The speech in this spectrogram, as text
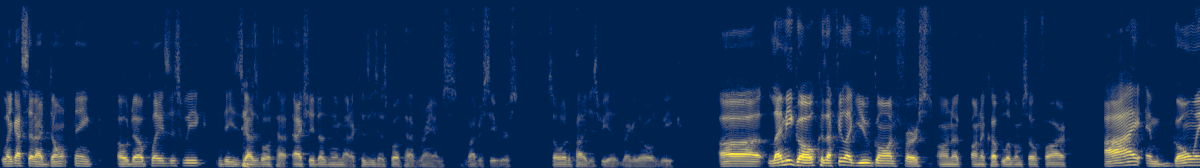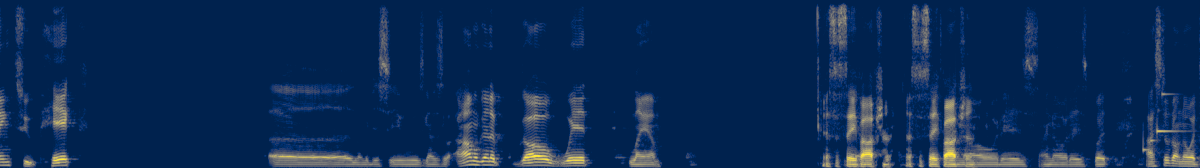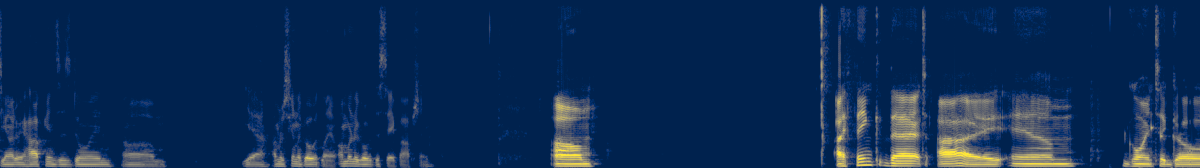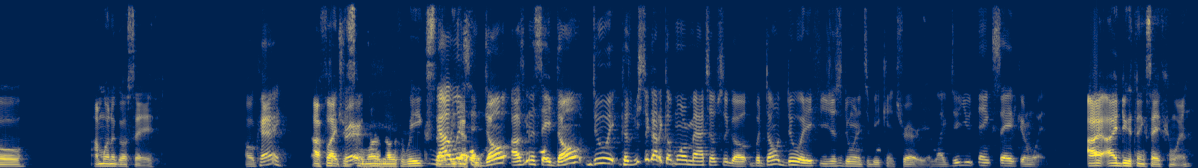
like I said, I don't think Odell plays this week. These guys both have. Actually, it doesn't even matter because these guys both have Rams wide receivers, so it'll probably just be a regular old week. Uh, let me go because I feel like you've gone first on a on a couple of them so far. I am going to pick. Uh, let me just see who's gonna. I'm gonna go with Lamb. That's a safe Yeah. option. That's a safe I option. know it is. I know it is, but I still don't know what DeAndre Hopkins is doing. Um, yeah, I'm just gonna go with Lamb. I'm gonna go with the safe option. Um, I think that I am going to go. I'm going to go save. Okay. I feel like this is one of those weeks. Now that we listen, gotta- don't. I was gonna say don't do it because we still got a couple more matchups to go, but don't do it if you're just doing it to be contrarian. Like, do you think Save can win? I, I do think safe can win.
